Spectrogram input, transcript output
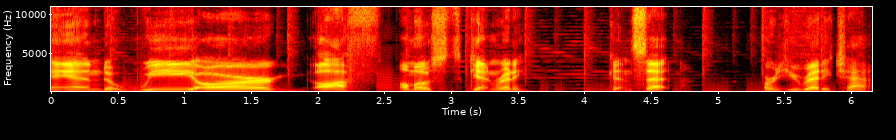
And we are off, almost, getting ready, getting set. Are you ready, chat?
